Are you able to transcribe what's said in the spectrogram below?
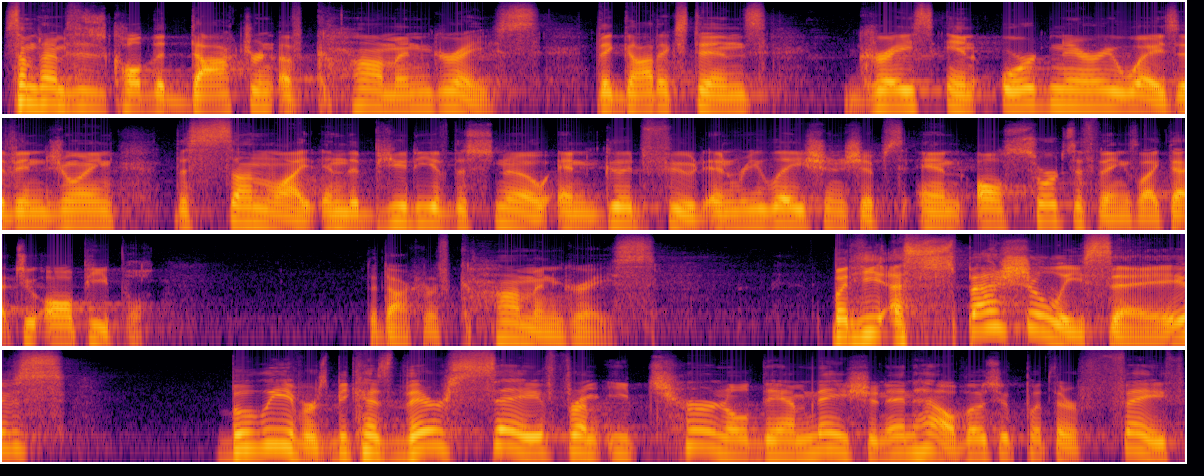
Sometimes this is called the doctrine of common grace, that God extends grace in ordinary ways of enjoying the sunlight and the beauty of the snow and good food and relationships and all sorts of things like that to all people. The doctrine of common grace. But he especially saves believers because they're saved from eternal damnation in hell, those who put their faith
